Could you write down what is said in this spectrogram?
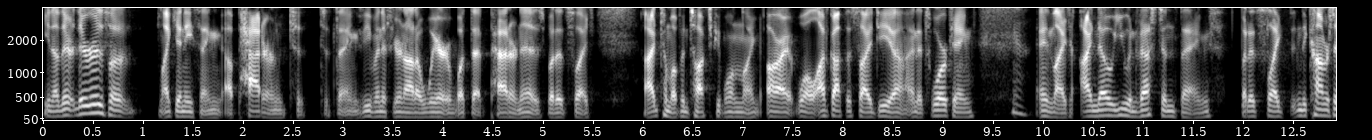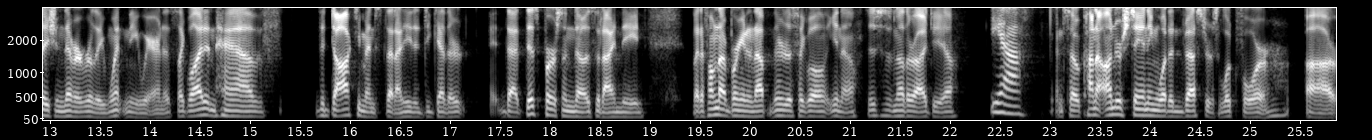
you know, there there is a like anything, a pattern to, to things, even if you're not aware of what that pattern is. But it's like I'd come up and talk to people and like, all right, well, I've got this idea and it's working. Yeah. And like I know you invest in things, but it's like the conversation never really went anywhere. And it's like, well, I didn't have the documents that I needed together that this person knows that I need. But if I'm not bringing it up, they're just like, well, you know, this is another idea. Yeah. And so, kind of understanding what investors look for, uh,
